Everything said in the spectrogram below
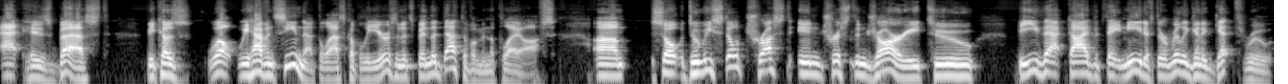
at his best because, well, we haven't seen that the last couple of years, and it's been the death of him in the playoffs. Um, so, do we still trust in Tristan Jarry to be that guy that they need if they're really going to get through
